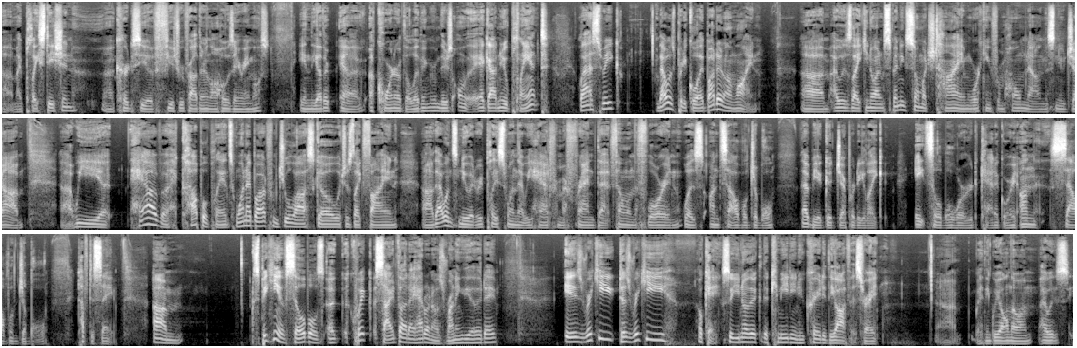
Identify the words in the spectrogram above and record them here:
uh, my PlayStation, uh, courtesy of future father-in-law Jose Ramos, in the other uh, a corner of the living room. There's only, I got a new plant last week. That was pretty cool. I bought it online um, I was like, you know, I'm spending so much time working from home now in this new job. Uh, we uh, have a couple plants. One I bought from Jewel Osco, which was like fine. Uh, that one's new. It replaced one that we had from a friend that fell on the floor and was unsalvageable. That would be a good Jeopardy like eight syllable word category. Unsalvageable. Tough to say. Um, speaking of syllables, a, a quick side thought I had when I was running the other day is Ricky. Does Ricky? Okay, so you know the the comedian who created The Office, right? Uh, I think we all know him. I was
